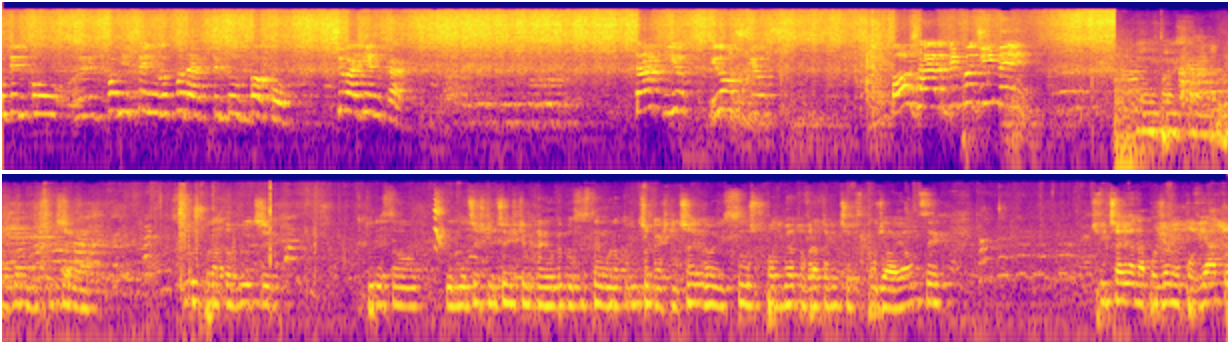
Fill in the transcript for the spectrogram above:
budynku, y, w pomieszczeniu gospodarczym tu z boku, przy łazienkach. Tak, już, już. Pożar, wychodzimy! Witam Państwa na służb ratowniczych, które są jednocześnie częścią Krajowego Systemu Ratowniczo-Gaśniczego i służb podmiotów ratowniczych współdziałających. Ćwiczenia na poziomie powiatu.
